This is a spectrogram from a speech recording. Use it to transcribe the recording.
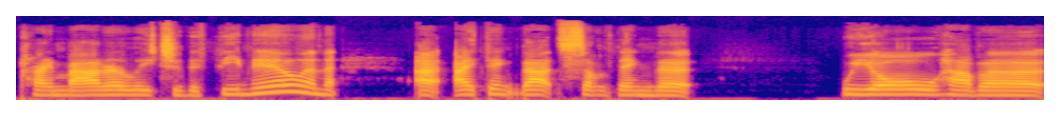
primarily to the female. And I, I think that's something that we all have a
